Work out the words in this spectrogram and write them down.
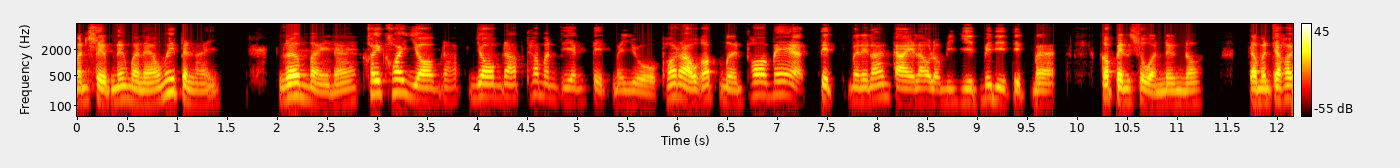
มันสืบเนื่องมาแล้วไม่เป็นไร เริ่มใหม่นะค่อยๆยอมรับ ยอมรับถ้ามันยังติดมาอยู่ เพราะเราก็เหมือนพ่อแม่ติดมาในร่างกายเราเรามียีนไม่ดีติดมา ก็เป็นส่วนหนึ่งเนาะ แต่มันจะค่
